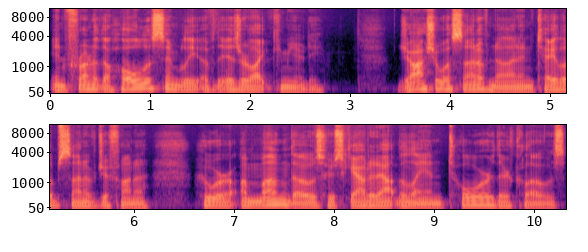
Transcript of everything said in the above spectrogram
in front of the whole assembly of the Israelite community. Joshua son of Nun and Caleb son of Jephunneh, who were among those who scouted out the land, tore their clothes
